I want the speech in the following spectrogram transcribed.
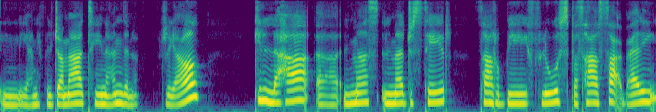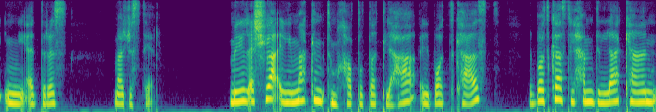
يعني في الجامعات هنا عندنا في الرياض كلها آه، الماس الماجستير صار بفلوس فصار صعب علي إني أدرس ماجستير. من الأشياء اللي ما كنت مخططة لها البودكاست. البودكاست الحمد لله كان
